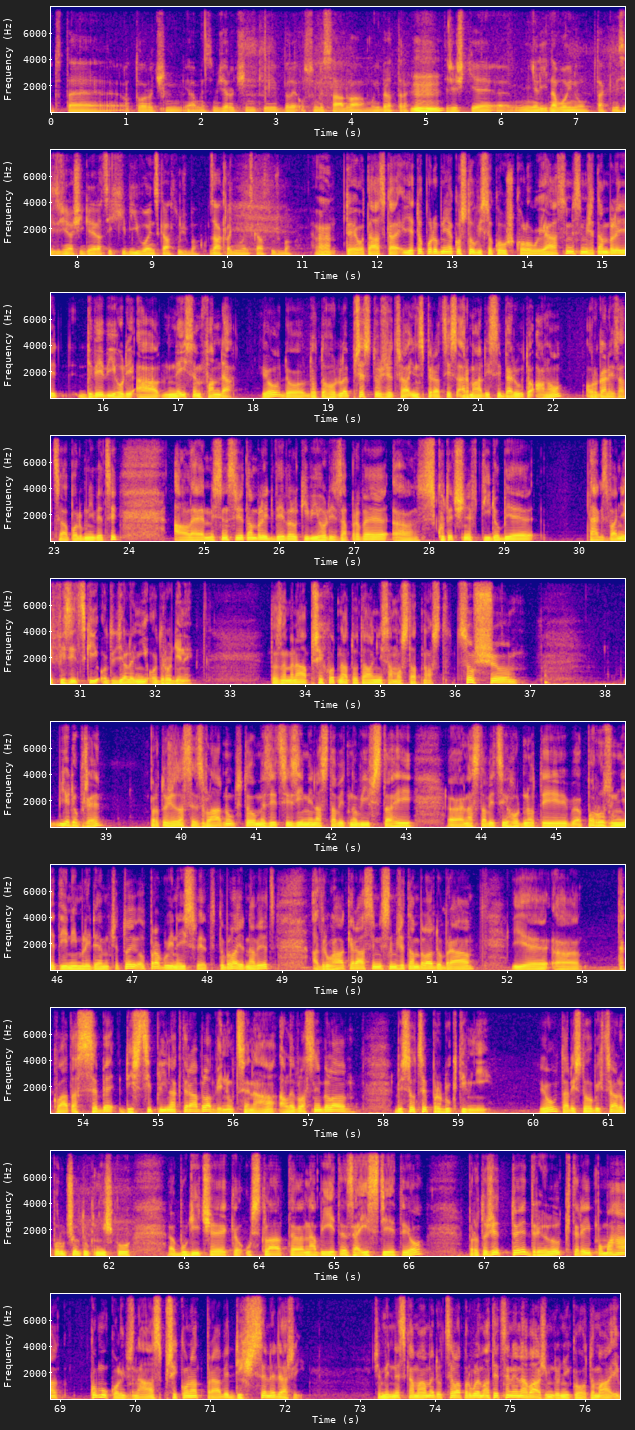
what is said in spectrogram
od, té, od toho roční, já myslím, že ročníky byly 82, můj bratr, mm-hmm. kteří ještě eh, měli jít na vojnu, tak myslíš, že naší generaci chybí vojenská služba, základní vojenská služba? Eh, to je otázka. Je to podobné jako s tou vysokou školou. Já si myslím, že tam byly dvě výhody a nejsem fanda jo, do, do tohohle, přestože třeba inspiraci z armády si beru, to ano, organizace a podobné věci, ale myslím si, že tam byly dvě velké výhody. Za prvé, eh, skutečně v té době takzvaně fyzické oddělení od rodiny. To znamená přechod na totální samostatnost, což eh, je dobře, protože zase zvládnout to mezi cizími, nastavit nové vztahy, eh, nastavit si hodnoty, porozumět jiným lidem, že to je opravdu jiný svět. To byla jedna věc. A druhá, která si myslím, že tam byla dobrá, je eh, taková ta sebedisciplína, která byla vynucená, ale vlastně byla vysoce produktivní. Jo, tady z toho bych třeba doporučil tu knížku eh, Budíček, ustlat, nabít, zajistit, jo? Protože to je drill, který pomáhá komukoliv z nás překonat právě, když se nedaří. Že my dneska máme docela problém, a teď se nenavážím do nikoho, to má i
